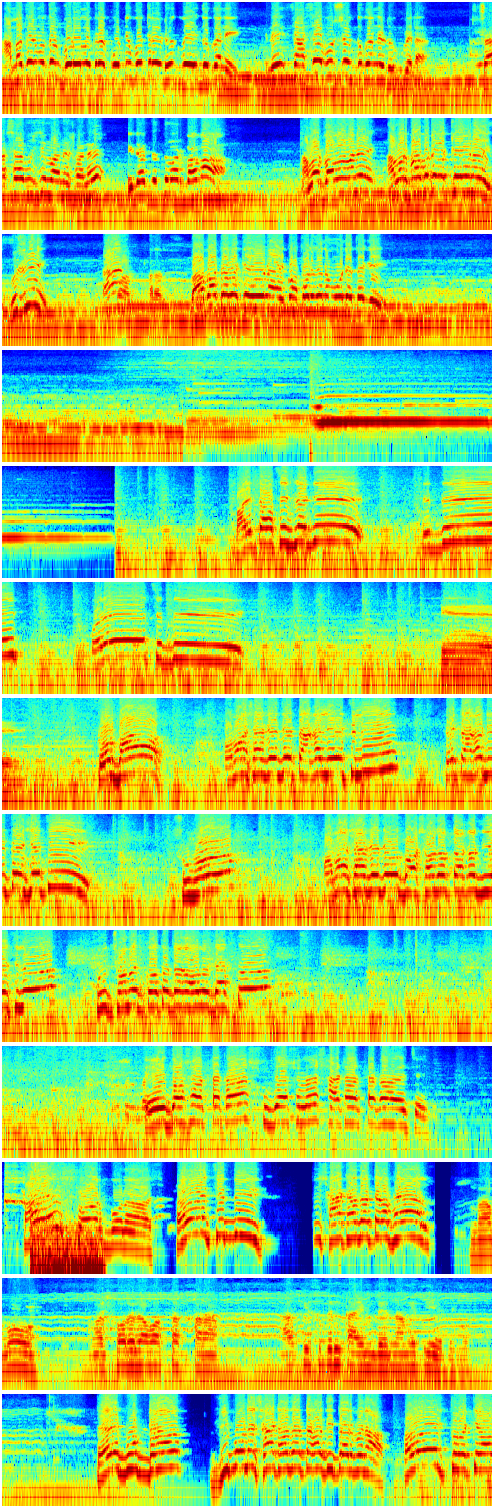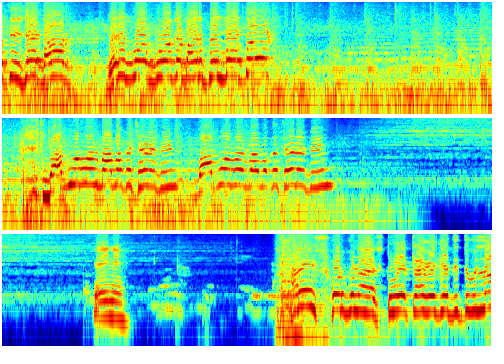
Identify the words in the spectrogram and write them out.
আমাদের মতন বড় লোকরা কোটিপতিরা ঢুকবে এই দোকানে। এই চাষা ভুষের দোকানে ঢুকবে না। চাষা ভুষি মানুষ মানে? এটা তো তোমার বাবা। আমার বাবা মানে? আমার বাবাটা কেউ নাই বুঝলি? হ্যাঁ? বাবাটা কেউ নাই কথাটা যেন মনে থাকে। বাড়িতে আছিস নাকি? সিদ্দিক? ওরে সিদ্দিক। তোর বাপ আমার সাথে যে টাকা নিয়েছিলি সেই টাকা নিতে এসেছি। শুভ আমার সাথে যে দশ হাজার টাকা নিয়েছিল সুদ সমেত কত টাকা হবে দেখ তো। এই দশ হাজার টাকা সুদে আসলে ষাট হাজার টাকা হয়েছে। আরে সর্বনাশ। এই সিদ্দিক তুই ষাট হাজার টাকা ফেল। বাবু আমার শরীর অবস্থা খারাপ। আর কিছুদিন টাইম দেন আমি দিয়ে দেবো। এই বুদ্ধা জীবনে ষাট হাজার টাকা দিতে পারবে না। এই তোরা কে আছিস? এই ধর গরিব বুড়োকে বাইরে ফেল দেয় তো। বাবু আমার বাবাকে ছেড়ে দিন। বাবু আমার বাবাকে ছেড়ে দিন। এই নে। আরে সর্বনাশ তোমার টাকা কে দিতে বলল?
